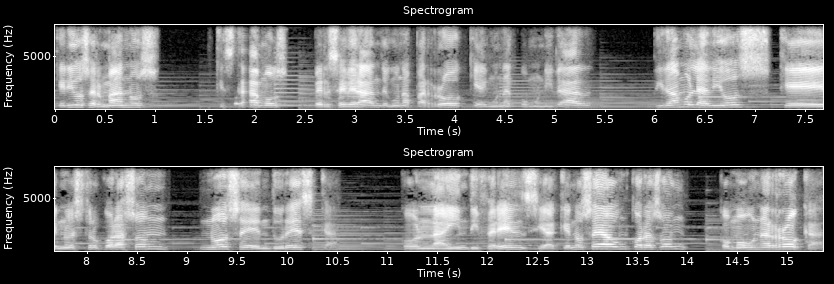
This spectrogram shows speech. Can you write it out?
Queridos hermanos, que estamos perseverando en una parroquia, en una comunidad, pidámosle a Dios que nuestro corazón no se endurezca con la indiferencia, que no sea un corazón como una roca,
